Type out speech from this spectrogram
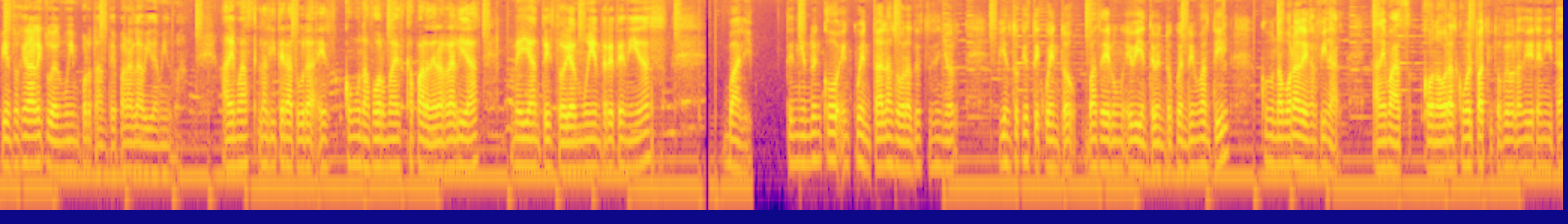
pienso que la lectura es muy importante para la vida misma. Además, la literatura es como una forma de escapar de la realidad mediante historias muy entretenidas. Vale, teniendo en, en, cuenta las obras de este señor, pienso que este cuento va a ser un evidentemente un cuento infantil con una moraleja al final. Además, con obras como El Patito Feo la Sirenita,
